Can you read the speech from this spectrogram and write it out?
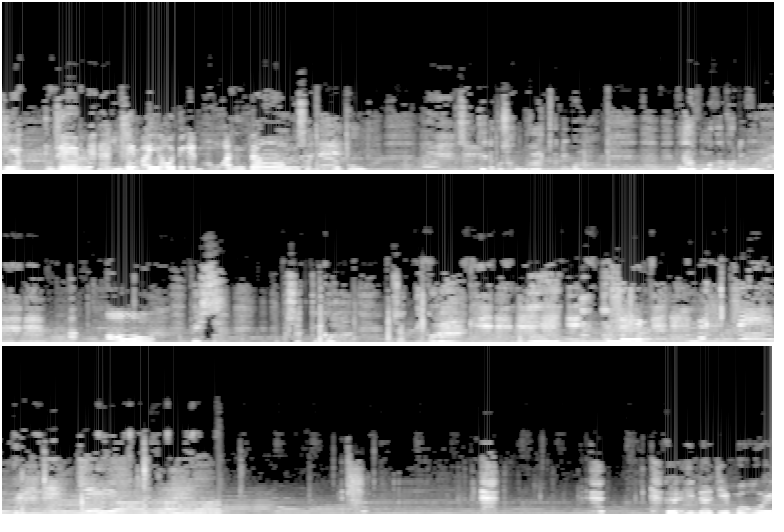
Jim, Jim, Jim, ayaw, dili ko andam. Pasag gila ko. Pasag gila ko sa kubuhato nimo. Love makako nimo. Oh, Please, pasakti ko. Pasakti ko, ha? eh, Jim, Jim, Jim. Lain na, Jim, boy.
